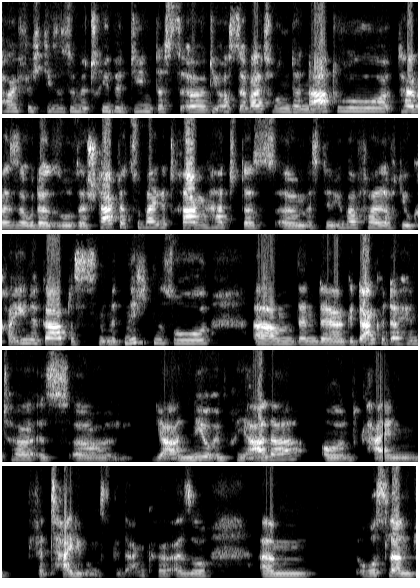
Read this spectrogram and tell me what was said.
häufig diese Symmetrie bedient, dass äh, die Osterweiterung der NATO teilweise oder so sehr stark dazu beigetragen hat, dass ähm, es den Überfall auf die Ukraine gab. Das ist mitnichten so, ähm, denn der Gedanke dahinter ist äh, ja neoimperialer und kein Verteidigungsgedanke. Also ähm, Russland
